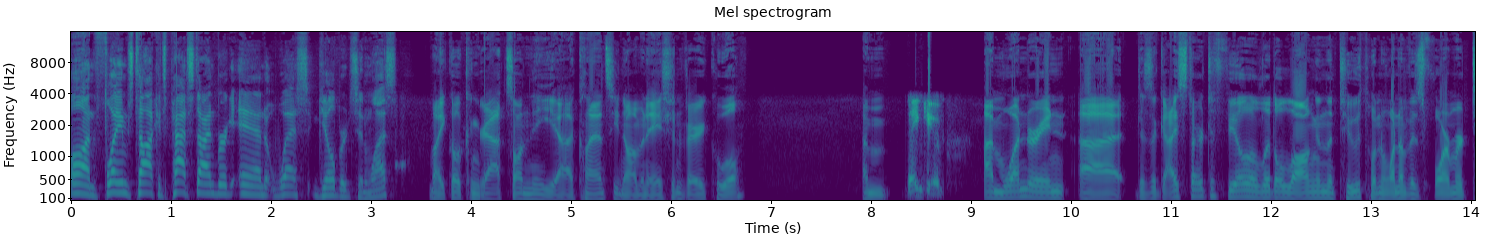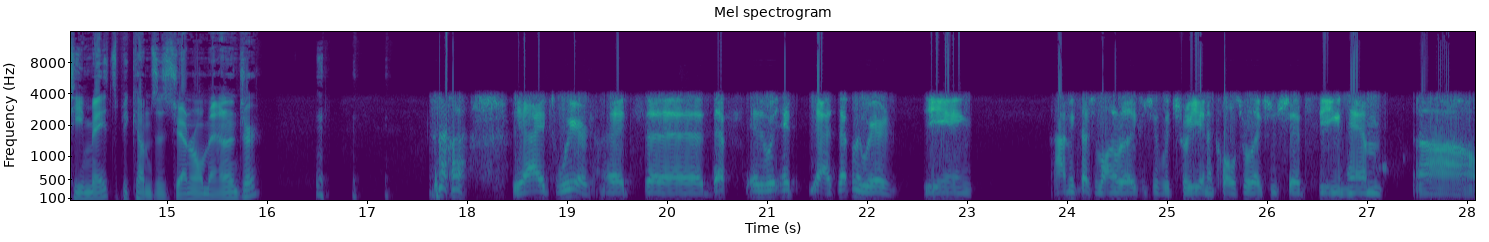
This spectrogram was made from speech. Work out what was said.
on Flames Talk. It's Pat Steinberg and Wes Gilbertson. Wes, Mikael, congrats on the Clancy nomination. Very cool. I'm Thank you. I'm wondering, uh, does a guy start to feel a little long in the tooth when one of his former teammates becomes his general manager? yeah, it's weird. It's uh, def- it, it, yeah, it's definitely weird being having such a long relationship with Tree and a close relationship, seeing him. Uh,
